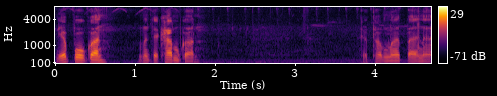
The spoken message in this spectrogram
เดี๋ยวปลูกก่อน มันจะค่ำก่อน กระท่อมน้อยปลายนา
